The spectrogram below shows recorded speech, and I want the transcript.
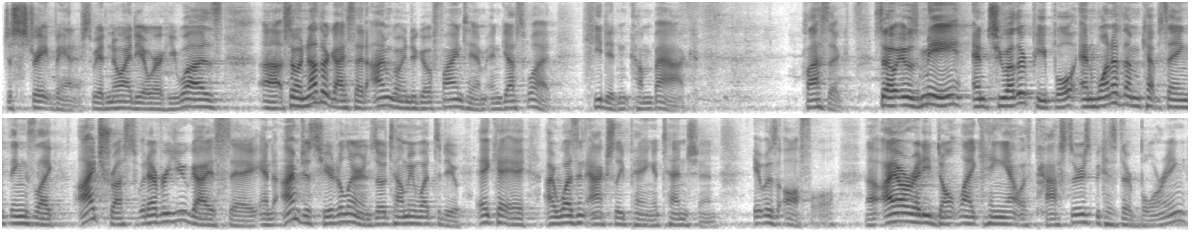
just straight vanished. We had no idea where he was. Uh, so another guy said, I'm going to go find him. And guess what? He didn't come back. Classic. So it was me and two other people, and one of them kept saying things like, I trust whatever you guys say, and I'm just here to learn, so tell me what to do. AKA, I wasn't actually paying attention. It was awful. Uh, I already don't like hanging out with pastors because they're boring,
